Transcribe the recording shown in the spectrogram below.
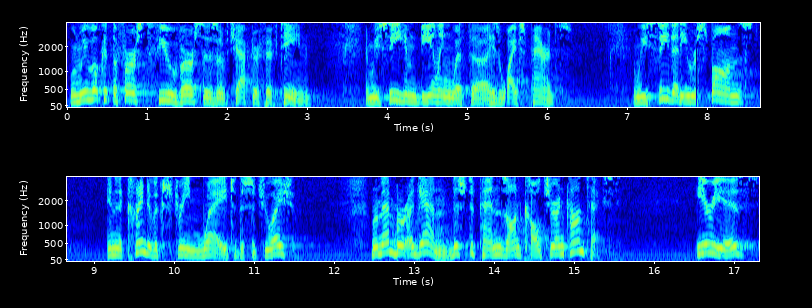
When we look at the first few verses of chapter 15, and we see him dealing with uh, his wife's parents, and we see that he responds in a kind of extreme way to the situation. Remember, again, this depends on culture and context. Here he is.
